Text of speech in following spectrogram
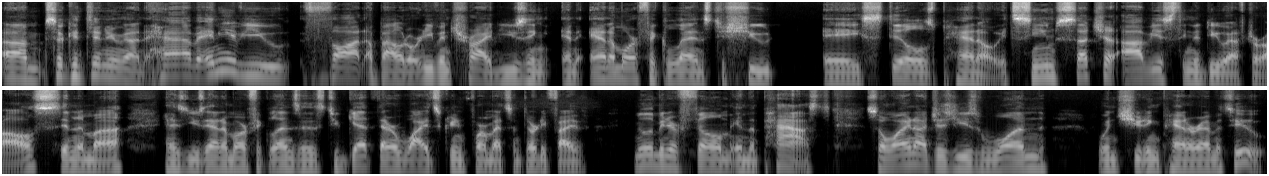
Um, so continuing on, have any of you thought about or even tried using an anamorphic lens to shoot a stills pano? It seems such an obvious thing to do after all. Cinema has used anamorphic lenses to get their widescreen formats on 35 millimeter film in the past. So why not just use one when shooting panorama 2?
